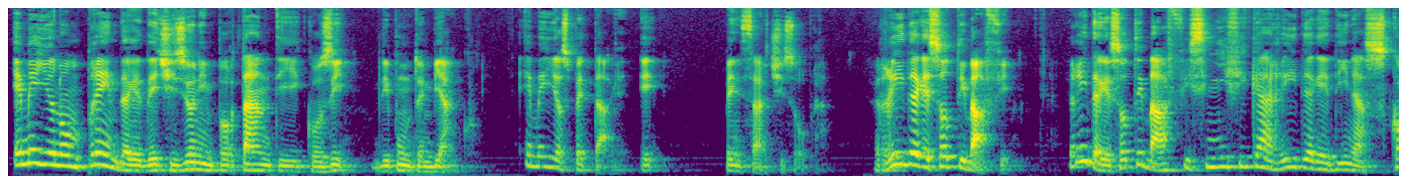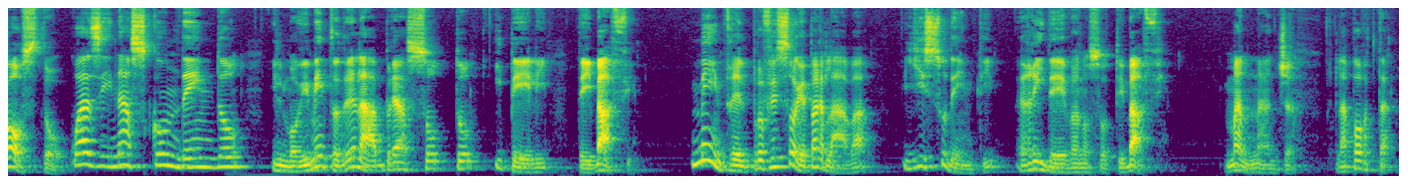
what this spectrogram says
È meglio non prendere decisioni importanti così, di punto in bianco. È meglio aspettare e pensarci sopra. Ridere sotto i baffi. Ridere sotto i baffi significa ridere di nascosto, quasi nascondendo il movimento delle labbra sotto i peli dei baffi. Mentre il professore parlava, gli studenti ridevano sotto i baffi. Mannaggia, la porta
